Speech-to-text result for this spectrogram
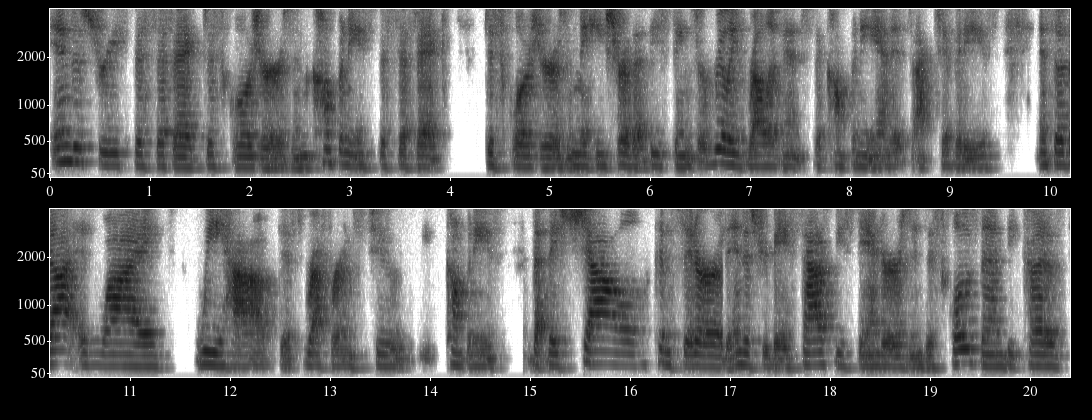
industry specific disclosures and company specific disclosures and making sure that these things are really relevant to the company and its activities. And so that is why we have this reference to companies that they shall consider the industry based SASB standards and disclose them because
